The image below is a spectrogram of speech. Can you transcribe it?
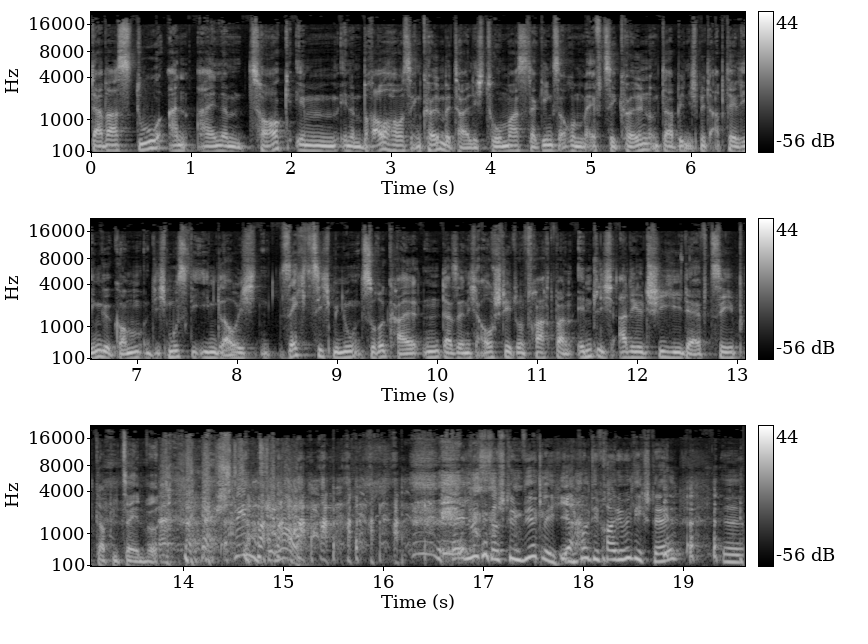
Da warst du an einem Talk im, in einem Brauhaus in Köln beteiligt, Thomas. Da ging es auch um FC Köln und da bin ich mit Abdel hingekommen und ich musste ihn, glaube ich, 60 Minuten zurückhalten, dass er nicht aufsteht und fragt, wann endlich Adil Chihi der FC-Kapitän wird. Stimmt, genau. Hey, Lutz, das stimmt wirklich. Ja. Ich wollte die Frage wirklich stellen. Äh,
